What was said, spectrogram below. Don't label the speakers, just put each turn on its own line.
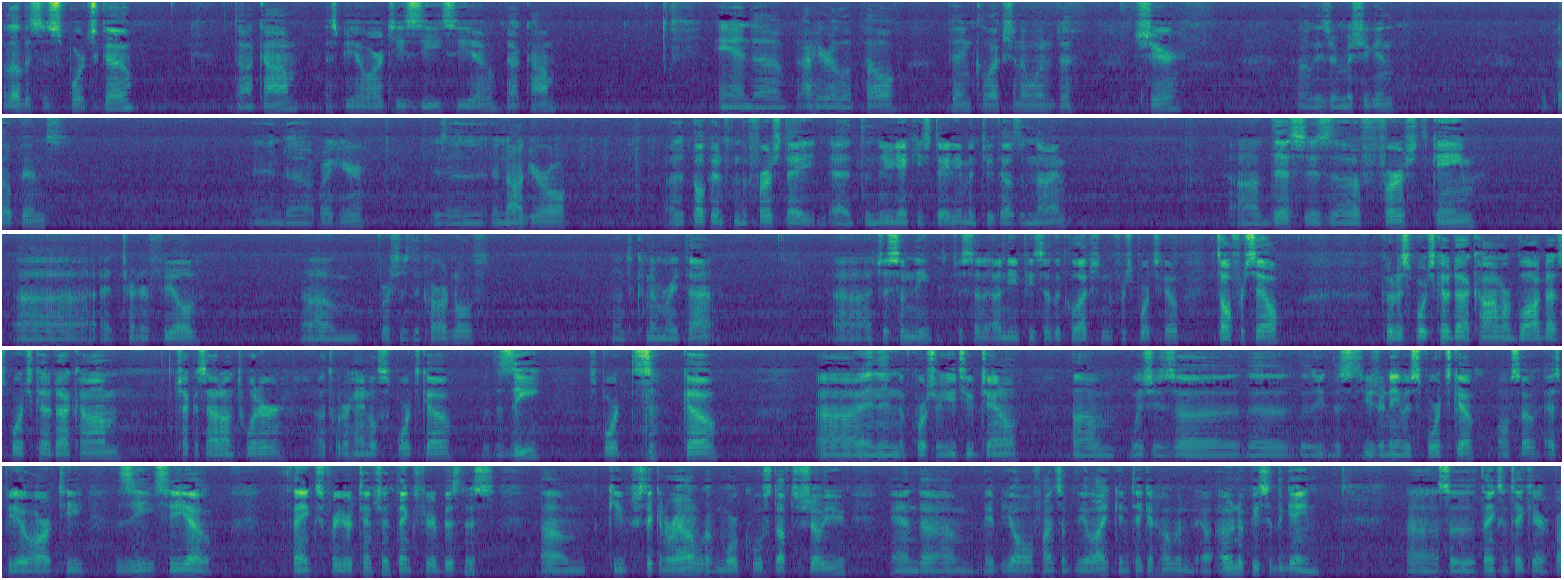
Hello, this is sportzco.com, S-P-O-R-T-Z-C-O.com, and uh, I hear a lapel pin collection I wanted to share. Uh, these are Michigan lapel pins, and uh, right here is an inaugural uh, lapel pin from the first day at the new Yankee Stadium in 2009. Uh, this is the first game uh, at Turner Field um, versus the Cardinals. Uh, to commemorate that, uh, just some neat, just a, a, neat piece of the collection for Sportzco. It's all for sale. Go to sportzco.com or blog.sportzco.com. Check us out on Twitter. Uh, Twitter handle Sportzco with a Z, Sportzco, and then of course our YouTube channel um, which is uh, the, the this username is Sportzco, also S P O R T Z C O. Thanks for your attention. Thanks for your business. Um, keep sticking around. We'll have more cool stuff to show you, and um, maybe y'all will find something you like and take it home and uh, own a piece of the game. Uh, so thanks and take care. Bye.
